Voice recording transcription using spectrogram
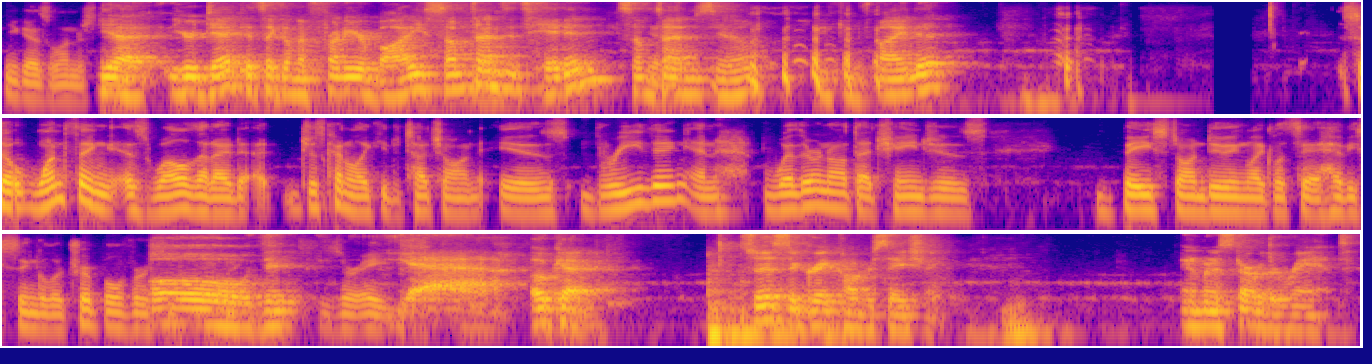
You guys will understand. Yeah, your dick. It's like on the front of your body. Sometimes it's hidden. Sometimes yeah. you know you can find it. So one thing as well that I'd uh, just kind of like you to touch on is breathing and whether or not that changes based on doing like let's say a heavy single or triple versus oh the, or eight. Yeah. Okay. So this is a great conversation. And I'm going to start with a rant.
